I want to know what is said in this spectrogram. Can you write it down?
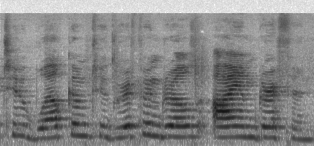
YouTube, welcome to Griffin Grills. I am Griffin.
